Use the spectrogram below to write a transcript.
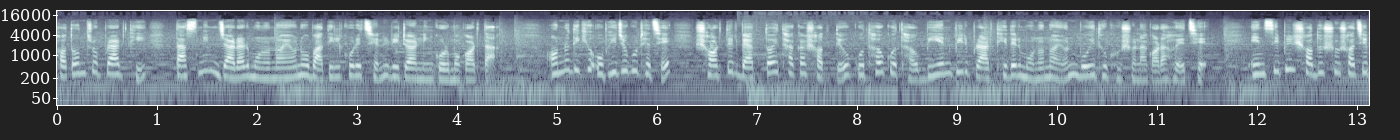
স্বতন্ত্র প্রার্থী তাসনিম জারার মনোনয়নও বাতিল করেছেন রিটার্নিং কর্মকর্তা। অন্যদিকে অভিযোগ উঠেছে, শর্তের ব্যত্যয় থাকা সত্ত্বেও কোথাও কোথাও বিএনপির প্রার্থীদের মনোনয়ন বৈধ ঘোষণা করা হয়েছে। এনসিপির সদস্য সচিব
